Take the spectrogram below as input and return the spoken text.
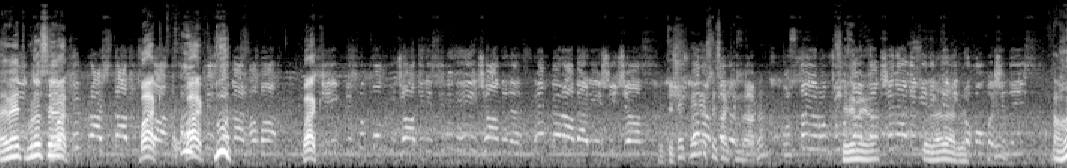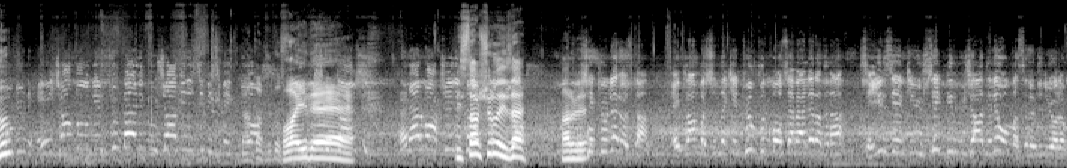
Evet, burası. Kemal. Tüpraş Stadyumu'ndan Bak, bak. herkese Dur. Merhaba. Bak. Keyifli futbol mücadelesinin heyecanını hep beraber yaşayacağız. Müthiş. Hep ne diyor ses hakkında abi? Usta yorumcumuz şey. Ertem Şener'le birlikte verdi. mikrofon başındayız. Aha. Bugün heyecan dolu bir Süper Lig mücadelesi bizi bekliyor. Haydi. Biz tam şuradayız ha. Harbi. Teşekkürler Özkan. Ekran başındaki tüm futbol severler adına seyir zevki yüksek bir mücadele olmasını diliyorum.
